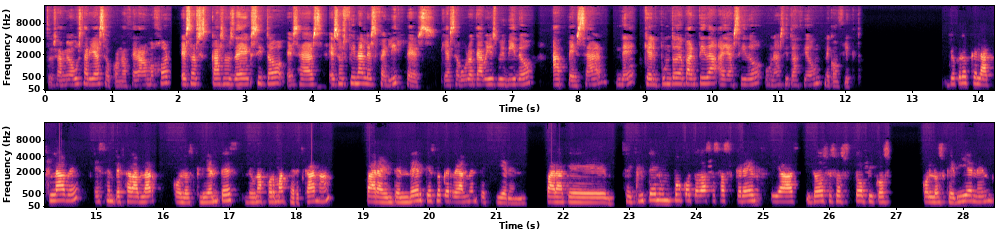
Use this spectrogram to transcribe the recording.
Entonces, a mí me gustaría eso, conocer a lo mejor esos casos de éxito, esas, esos finales felices que seguro que habéis vivido a pesar de que el punto de partida haya sido una situación de conflicto. Yo creo que la clave es empezar a hablar con los clientes de una forma cercana para entender qué es lo que realmente quieren, para que se quiten un poco todas esas creencias y todos esos tópicos con los que vienen,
